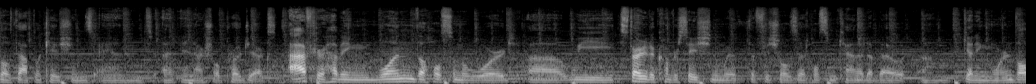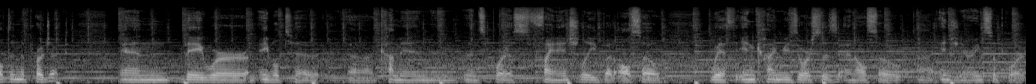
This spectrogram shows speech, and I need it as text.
both applications and, uh, and actual projects. After having won the Holcim Award, uh, we started a conversation with officials at Holcim Canada about um, getting more involved in the project. And they were able to uh, come in and, and, support us financially, but also with in-kind resources and also uh, engineering support.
